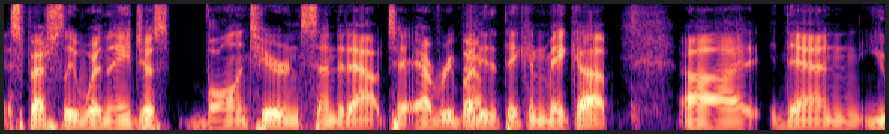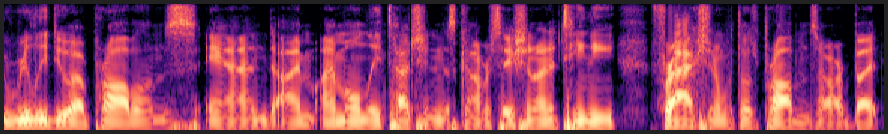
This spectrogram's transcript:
especially when they just volunteer and send it out to everybody yeah. that they can make up, uh, then you really do have problems. And I'm I'm only touching in this conversation on a teeny fraction of what those problems are, but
